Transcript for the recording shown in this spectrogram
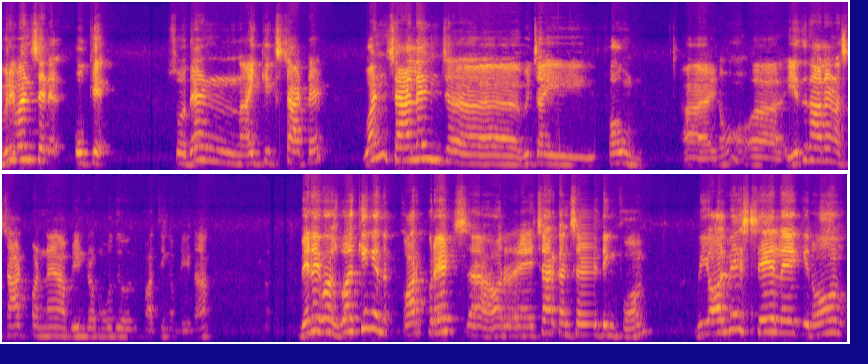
everyone said okay so then I kick started ஒன் சேலஞ்ச் விச் ஐ ஃபவுண்ட் யூனோ எதனால நான் ஸ்டார்ட் பண்ணேன் அப்படின்ற போது வந்து பார்த்தீங்க அப்படின்னா when I was working in the corporates uh, or HR consulting firm, we always say like you know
